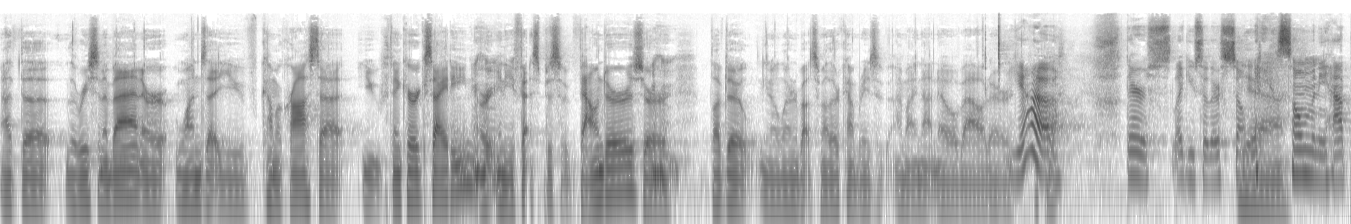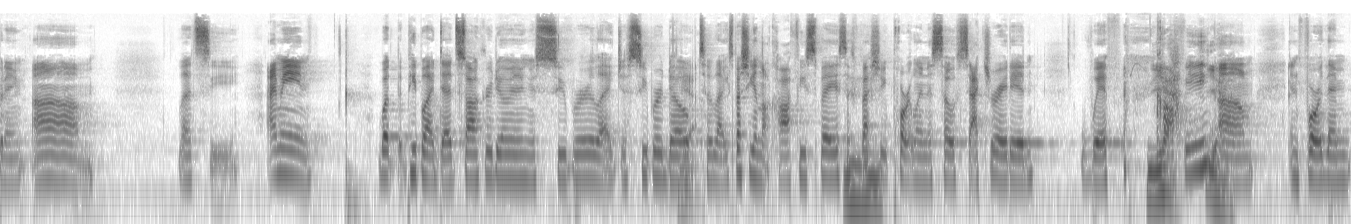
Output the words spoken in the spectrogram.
at the the recent event, or ones that you've come across that you think are exciting, or any fa- specific founders, or love to you know learn about some other companies I might not know about, or yeah, there's like you said, there's so Yeah. many, so many happening. Um, let's see. I mean, what the people at Deadstock are doing is super, like, just super dope Yeah. Mm-hmm. to like, especially in the coffee space. Especially Portland is so saturated with Yeah, coffee, yeah. um, and for them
